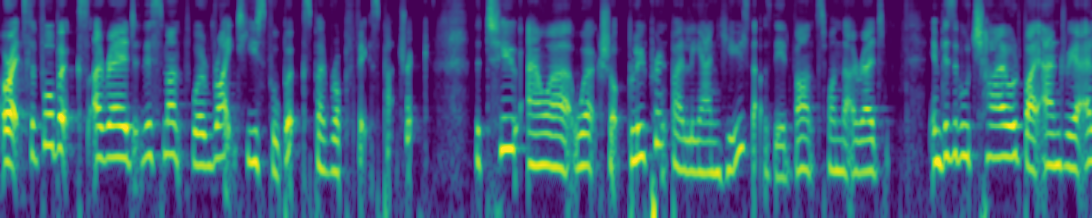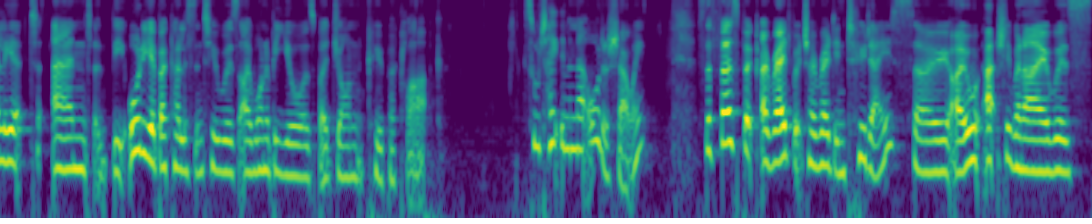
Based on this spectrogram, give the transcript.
All right, so four books I read this month were Write Useful Books by Rob Fitzpatrick, The Two Hour Workshop Blueprint by Leanne Hughes, that was the advanced one that I read, Invisible Child by Andrea Elliott, and the audiobook I listened to was I Want to Be Yours by John Cooper Clarke. So we'll take them in that order, shall we? So the first book I read, which I read in two days. So I actually, when I was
